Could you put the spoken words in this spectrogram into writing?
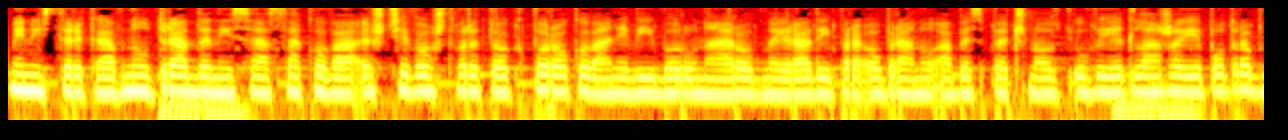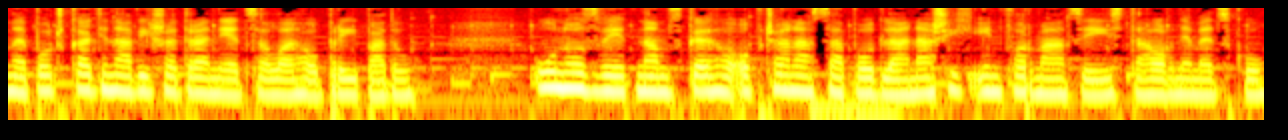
Ministerka vnútra Denisa Saková ešte vo štvrtok po rokovaní výboru Národnej rady pre obranu a bezpečnosť uviedla, že je potrebné počkať na vyšetrenie celého prípadu. Únos vietnamského občana sa podľa našich informácií stal v Nemecku.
